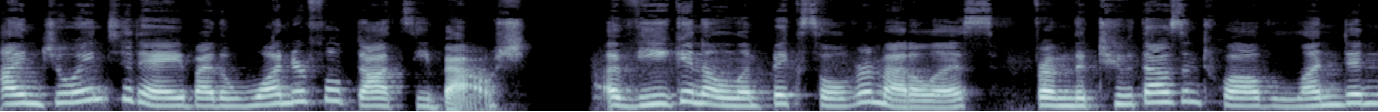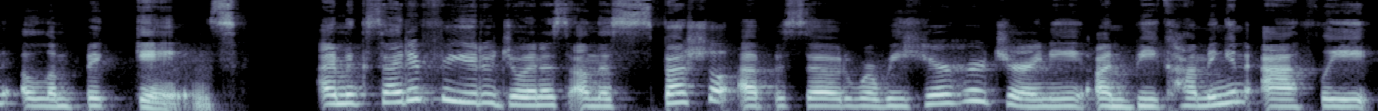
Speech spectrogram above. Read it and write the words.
I'm joined today by the wonderful Dotsie Bausch, a vegan Olympic silver medalist from the 2012 London Olympic Games. I'm excited for you to join us on this special episode where we hear her journey on becoming an athlete,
